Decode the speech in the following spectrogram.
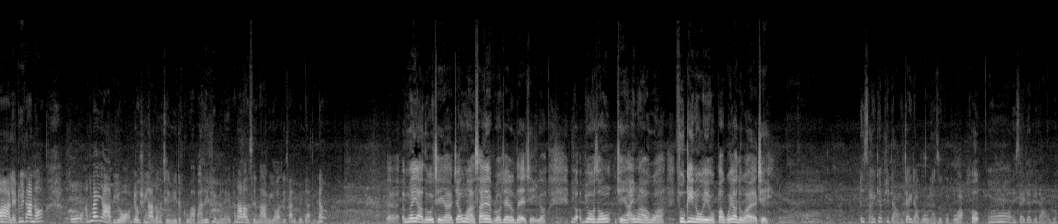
မကလည်းတွေးထားနော်။ ကိုအမှတ်ရပြီးတော့အပျော်ရွှင်ရဆုံးအချိန်လေးတစ်ခုကဘာလေးဖြစ်မလဲခဏလောက်စဉ်းစားပြီးတော့ဒီချာလေးပြပြပေးနော်အဲအမတ်ရဆုံးအချိန်ကအကျောင်းမှာ site project လုပ်တဲ့အချိန်ရောပြီးတော့အပျော်ဆုံးအချိန်ကအဲ့မှာဟိုဟာ volcano ရေကိုပောက်ကွဲရလုပ်ရတဲ့အချိန်။ excited ဖြစ်တာကိုကြိုက်တာပေါ့ဒါဆိုကိုကိုကဟုတ်။အော် excited ဖြစ်တာကိုပြော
